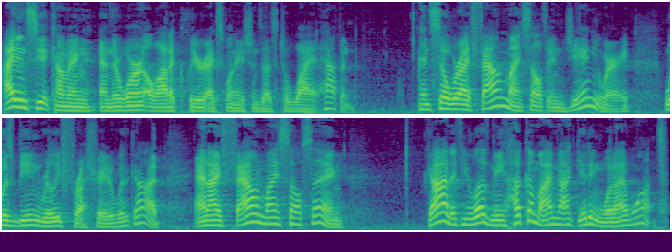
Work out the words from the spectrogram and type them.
I didn't see it coming, and there weren't a lot of clear explanations as to why it happened. And so, where I found myself in January was being really frustrated with God. And I found myself saying, God, if you love me, how come I'm not getting what I want?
